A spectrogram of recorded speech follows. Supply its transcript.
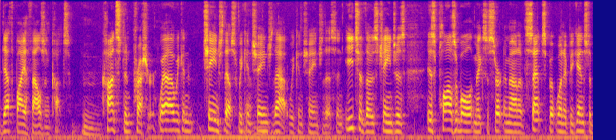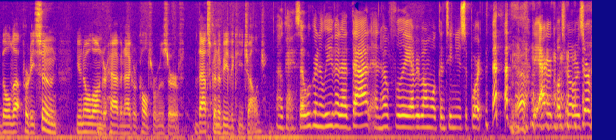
death by a thousand cuts. Constant pressure. Well, we can change this, we can change that, we can change this. And each of those changes is plausible, it makes a certain amount of sense, but when it begins to build up pretty soon, you no longer have an agricultural reserve. That's going to be the key challenge. Okay, so we're going to leave it at that, and hopefully everyone will continue to support the agricultural reserve,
